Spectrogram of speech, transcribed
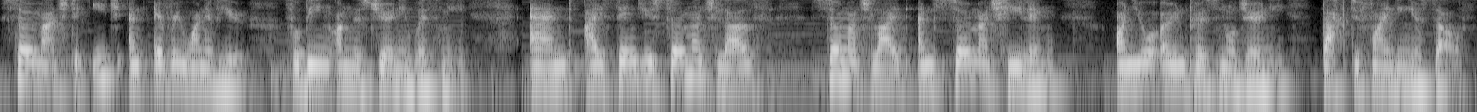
so much to each and every one of you for being on this journey with me. And I send you so much love, so much light, and so much healing on your own personal journey back to finding yourself.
